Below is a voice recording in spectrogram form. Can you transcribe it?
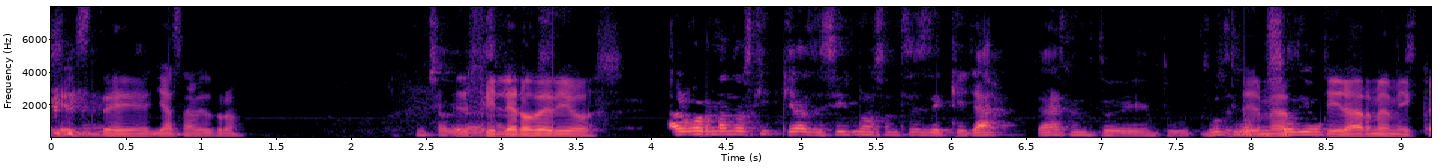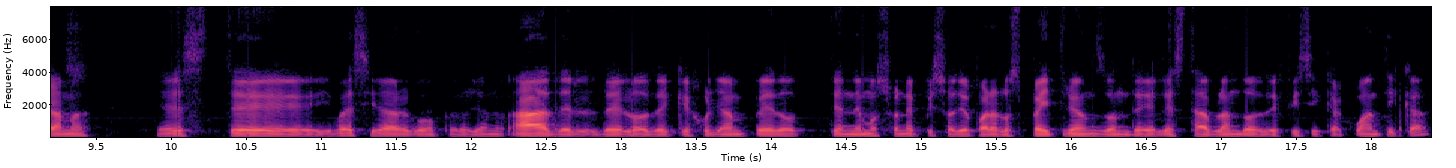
Este, ya sabes, bro. Muchas El gracias. filero de Dios. Algo, Armando, que quieras decirnos antes de que ya, ya en tu, en tu- tu Antes último de episodio. a tirarme a mi cama. Este, iba a decir algo, pero ya no. Ah, de, de lo de que Julián Pedo, tenemos un episodio para los Patreons donde él está hablando de física cuántica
